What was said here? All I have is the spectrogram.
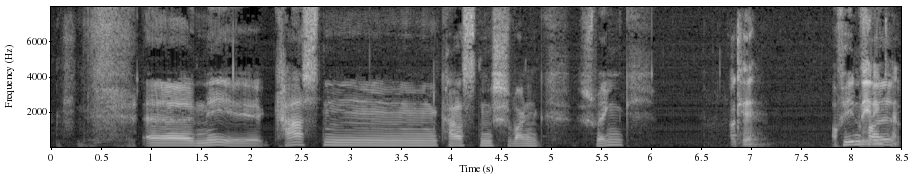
äh, nee, Carsten, Carsten Schwank. Schwenk? Okay. Auf jeden nee, Fall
